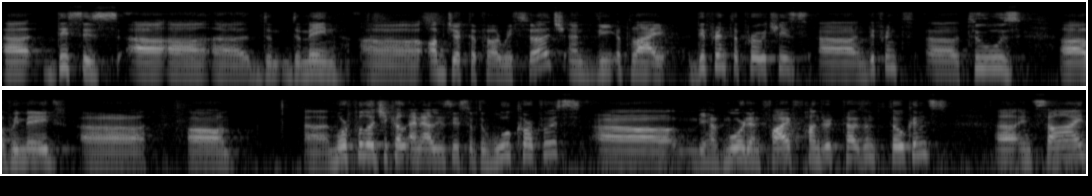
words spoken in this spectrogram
uh, this is uh, uh, uh the, the, main object of our research, and we apply different approaches, and different tools we made uh, um, uh, morphological analysis of the wool corpus. we have more than 500,000 tokens inside.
